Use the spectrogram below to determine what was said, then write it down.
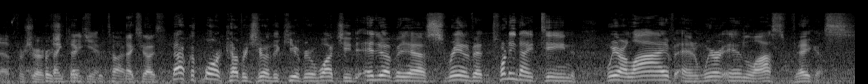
Uh, for sure, thank you. thanks for the time. Thanks, guys. Back with more coverage here on theCUBE. You're watching AWS reInvent 2019. We are live and we're in Las Vegas.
